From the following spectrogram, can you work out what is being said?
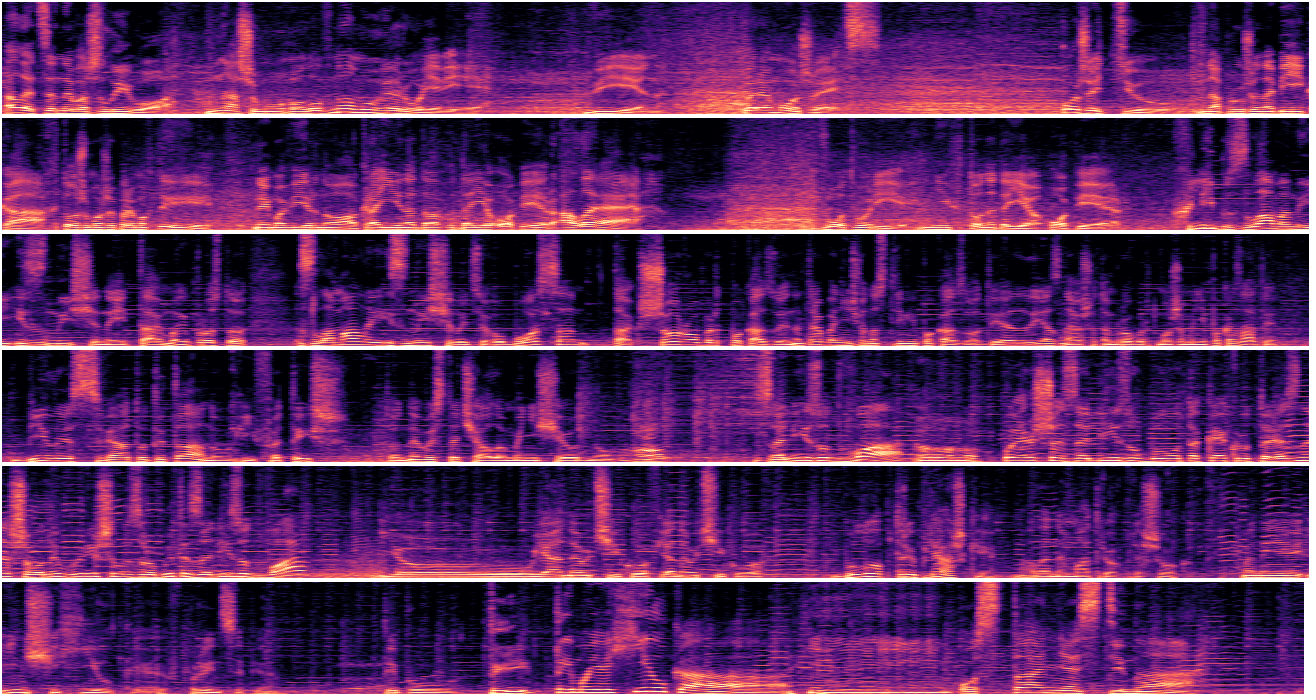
Але це не важливо нашому головному героєві. Він переможець. По життю. Напружена бійка. Хто ж може перемогти? Неймовірно, країна дає опір, але. В отворі ніхто не дає опір. Хліб зламаний і знищений. Так, ми просто зламали і знищили цього боса. Так, що Роберт показує? Не треба нічого на стрімі показувати. Я, я знаю, що там Роберт може мені показати. Біле свято титану і фетиш. То не вистачало мені ще одного. Залізо 2! О, перше залізо було таке крутезне, що вони вирішили зробити залізо 2? Йоу, я не очікував, я не очікував. Було б три пляшки, але нема трьох пляшок. У мене є інші хілки, в принципі. Типу, ти? Ти моя хілка! Остання стіна.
